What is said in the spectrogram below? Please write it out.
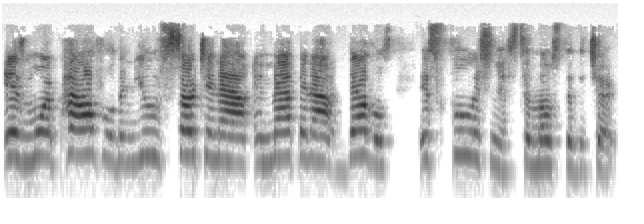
is more powerful than you searching out and mapping out devils is foolishness to most of the church.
